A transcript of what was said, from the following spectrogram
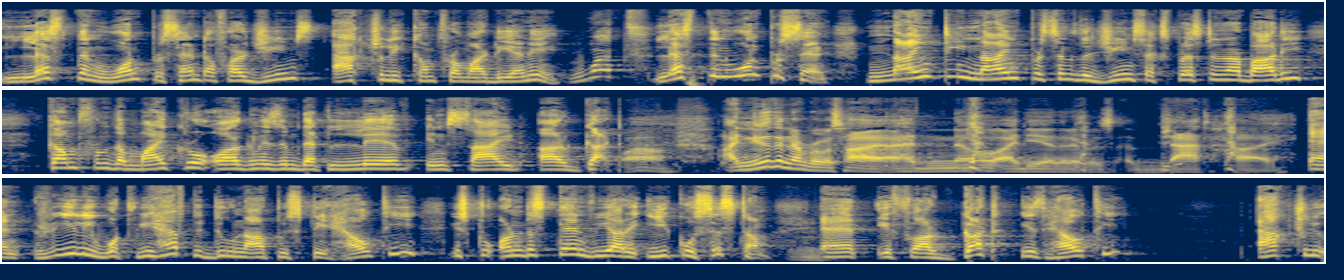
Less than 1% of our genes actually come from our DNA. What? Less than 1%. 99% of the genes expressed in our body come from the microorganisms that live inside our gut. Wow. I knew the number was high. I had no yeah. idea that it was that yeah. high. And really, what we have to do now to stay healthy is to understand we are an ecosystem. Mm. And if our gut is healthy, actually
